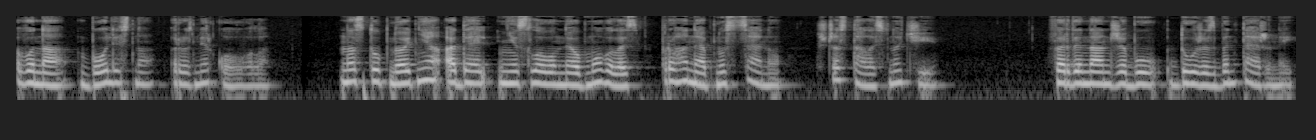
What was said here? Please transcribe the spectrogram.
Вона болісно розмірковувала. Наступного дня Адель ні словом не обмовилась про ганебну сцену, що сталася вночі. Фердинанд же був дуже збентежений,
